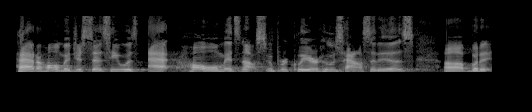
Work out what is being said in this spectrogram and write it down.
had a home. It just says he was at home. It's not super clear whose house it is, uh, but, it,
